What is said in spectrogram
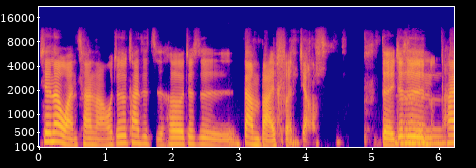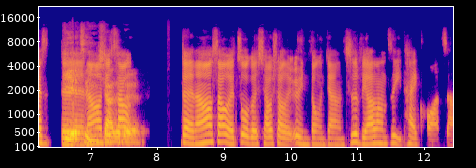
现在晚餐啦，我就是开始只喝就是蛋白粉这样子。对，就是嗯还是对，然后就稍对不对？对，然后稍微做个小小的运动，这样就是不要让自己太夸张。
